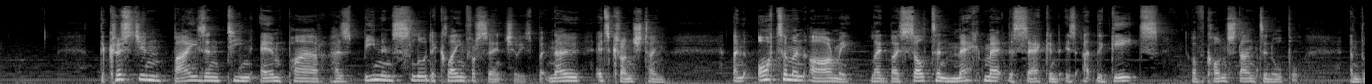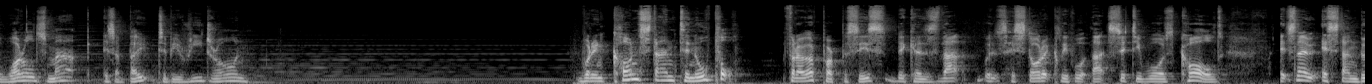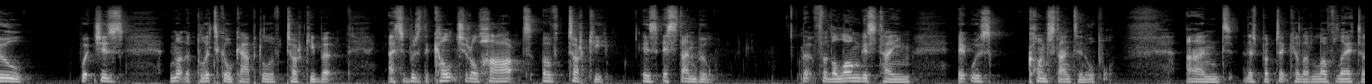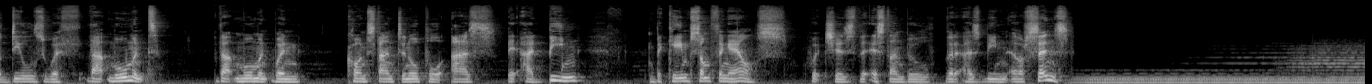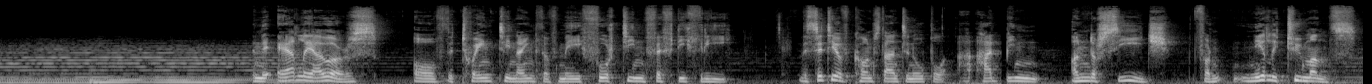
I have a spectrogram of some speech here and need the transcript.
The Christian Byzantine Empire has been in slow decline for centuries, but now it's crunch time. An Ottoman army led by Sultan Mehmet II is at the gates of Constantinople, and the world's map is about to be redrawn. We're in Constantinople for our purposes because that was historically what that city was called. It's now Istanbul, which is not the political capital of Turkey, but I suppose the cultural heart of Turkey is Istanbul. But for the longest time, it was Constantinople. And this particular love letter deals with that moment, that moment when Constantinople, as it had been, became something else, which is the Istanbul that it has been ever since. In the early hours of the 29th of May 1453, The city of Constantinople had been under siege for nearly two months.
